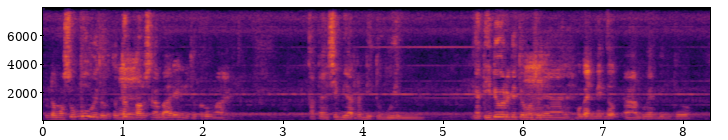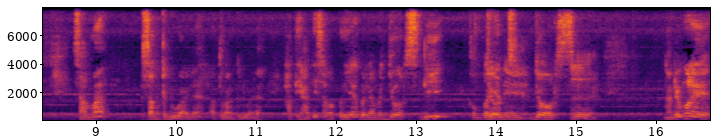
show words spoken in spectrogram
udah mau subuh gitu tetap Hmm. harus ngabarin gitu ke rumah gitu. katanya sih biar ditungguin nggak tidur gitu Hmm. maksudnya bukan pintu Ah, bukan pintu sama pesan keduanya aturan keduanya hati-hati sama pria bernama George di komplek George. ini George Hmm. ya. nah dia mulai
